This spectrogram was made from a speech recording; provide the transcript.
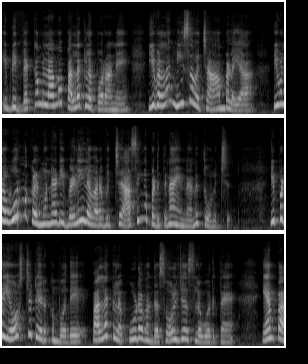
இப்படி வெக்கமில்லாமல் பல்லக்கில் போகிறானே இவெல்லாம் மீச வச்ச ஆம்பளையா? இவனை ஊர் மக்கள் முன்னாடி வெளியில் வர வச்சு அசிங்கப்படுத்தினா என்னன்னு தோணுச்சு. இப்படி யோசிச்சுட்டு இருக்கும்போதே பல்லக்கில் கூட வந்த சோல்ஜர்ஸில் ஒருத்தன் ஏன்பா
